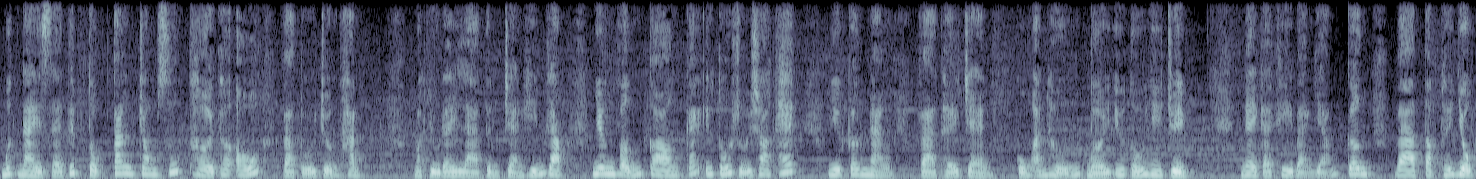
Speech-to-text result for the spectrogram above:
Mức này sẽ tiếp tục tăng trong suốt thời thơ ấu và tuổi trưởng thành. Mặc dù đây là tình trạng hiếm gặp, nhưng vẫn còn các yếu tố rủi ro khác như cân nặng và thể trạng cũng ảnh hưởng bởi yếu tố di truyền. Ngay cả khi bạn giảm cân và tập thể dục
